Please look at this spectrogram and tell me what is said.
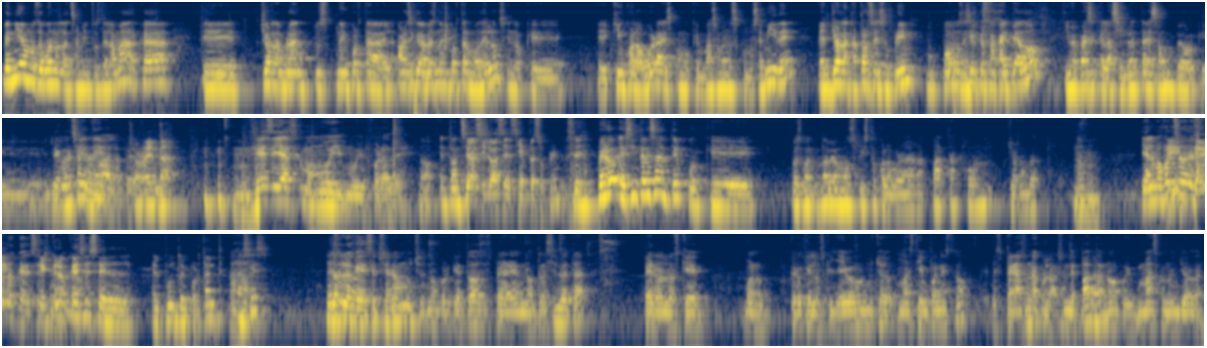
veníamos de buenos lanzamientos de la marca. eh, Jordan Brand, pues no importa, el- ahora sí que a veces no importa el modelo, sino que eh, quien colabora es como que más o menos como se mide. El Jordan 14 de Supreme, podemos decir que está hypeado y me parece que la silueta es aún peor que el Digo, Jordan esa no es 7. mala, pero... Horrenda. Sí, ese ya es como muy, muy fuera de... ¿no? Sí, Entonces, así lo hace siempre Supreme. Sí. pero es interesante porque, pues bueno, no habíamos visto colaborar a Pata con Jordan Brand. ¿no? Y a lo mejor Que, eso, eso que- es lo que que decepcionó. creo que ¿no? ese es el, el punto importante. Ajá. Así es. Eso es lo que decepcionó a muchos, ¿no? Porque todos esperarían otra silueta, pero los que, bueno, creo que los que ya llevamos mucho más tiempo en esto, esperas una colaboración de pata, Claro. ¿no? Más con un Jordan.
